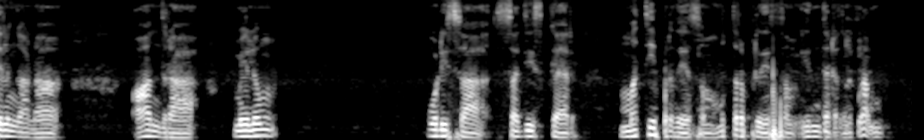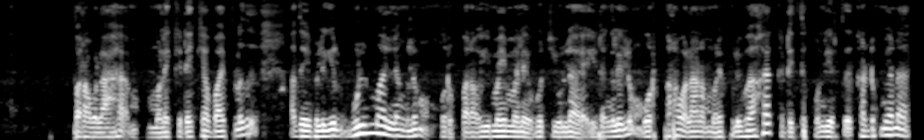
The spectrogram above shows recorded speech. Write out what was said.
தெலுங்கானா ஆந்திரா மேலும் ஒடிசா சத்தீஸ்கர் மத்திய பிரதேசம் உத்தரப்பிரதேசம் இந்த இடங்களுக்கெல்லாம் பரவலாக மழை கிடைக்க வாய்ப்புள்ளது. அதே வழியில் உள் மாநிலங்களும் ஒரு பரவ இமயமலை ஒட்டியுள்ள இடங்களிலும் ஒரு பரவலான மழைப்பொழிவாக கிடைத்து கொண்டிருக்கிறது. கடுமையான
